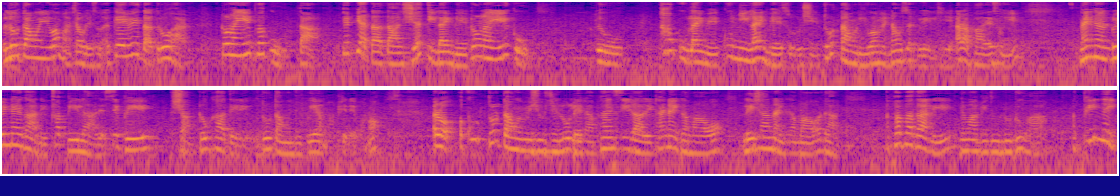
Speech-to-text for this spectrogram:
ဘလို့တာဝန်ယူရမှာကြောက်လဲဆိုအကယ်၍တာသူတို့ဟာတော်လန်ရေးဘက်ကိုတာပြက်ပြက်သားသားရက်တီလိုက်မယ်တော်လန်ရေးကိုဟိုထောက်ကူလိုက်မယ်ကုညီလိုက်မယ်ဆိုလို့ရှိရင်သူတို့တာဝန်ယူရမယ်နောက်ဆက်တွဲကြီးအဲ့ဒါဘာလဲဆိုရင် နိုင်ငံတွင်းထဲကနေထွက်ပြေးလာတဲ့စစ်ဘေးရှောင်ဒုက္ခတွေတွေကိုသူတို့တာဝန်ယူပေးရမှာဖြစ်တယ်ပေါ့နော်အဲ့တော့အခုသူတို့တာဝန်မယူခြင်းလို့လေဒါဖန်ဆီးတာတွေထိုင်းနိုင်ငံမှာရောလေးရှားနိုင်ငံမှာရောဒါအဖက်ဖက်ကနေမြန်မာပြည်သူလူထုဟာအဖိနှိတ်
